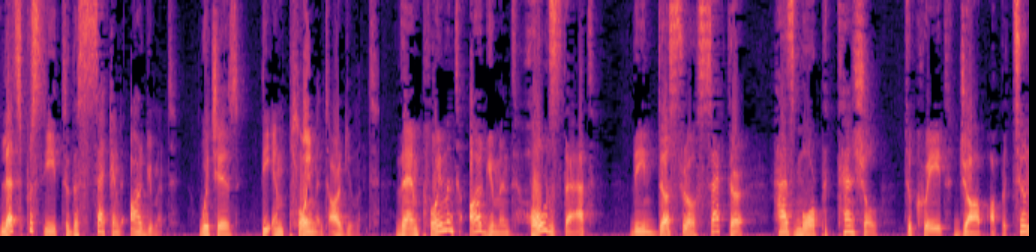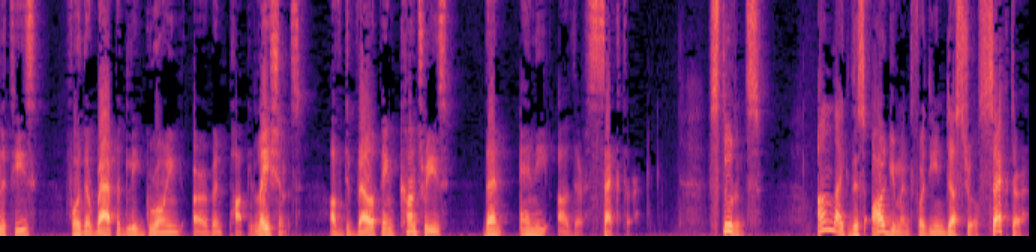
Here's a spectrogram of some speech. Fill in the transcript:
let's proceed to the second argument, which is the employment argument. The employment argument holds that the industrial sector has more potential to create job opportunities for the rapidly growing urban populations of developing countries than any other sector. Students, Unlike this argument for the industrial sector,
